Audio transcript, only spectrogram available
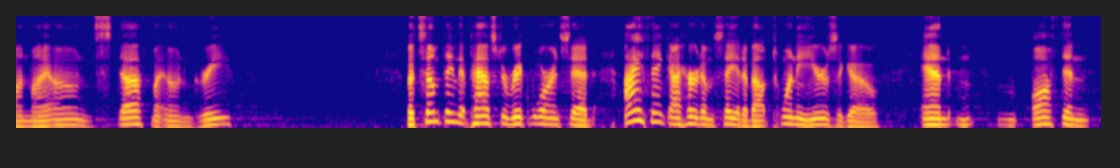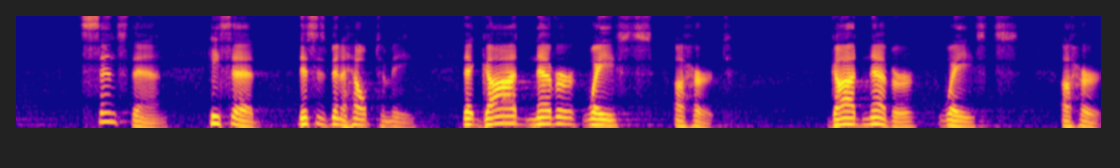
on my own stuff, my own grief. But something that Pastor Rick Warren said, I think I heard him say it about 20 years ago, and often since then, he said, This has been a help to me that God never wastes a hurt. God never wastes a hurt.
